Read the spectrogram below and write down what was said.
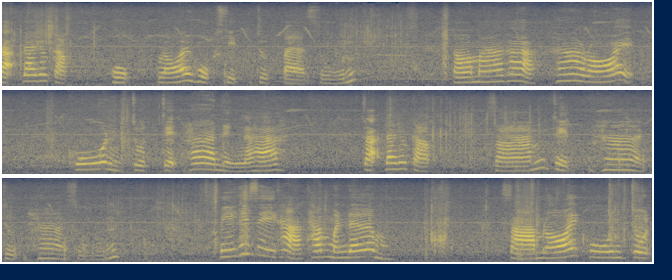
จะได้เท่ากับหกร้อยหกสิบจุดแปดศูนย์ต่อมาค่ะห้าร้อยคูณจุดเจ็ดห้าหนึ่งนะคะ จะได้เท่ากับสามเจ็ดห้าจุดห้าศูนย์ ปีที่ 4 ค่ะทำเหมือนเดิม 300คูณจุด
